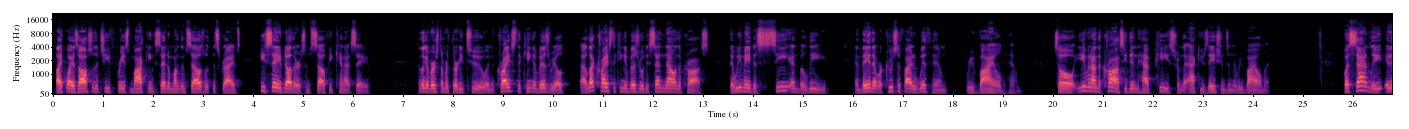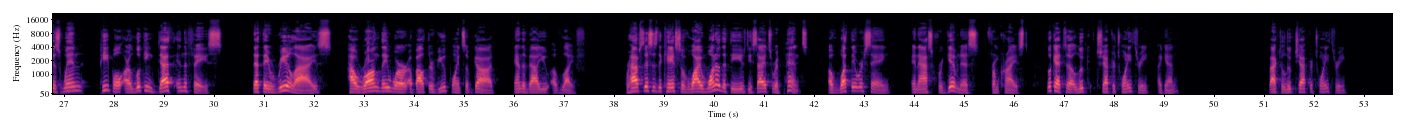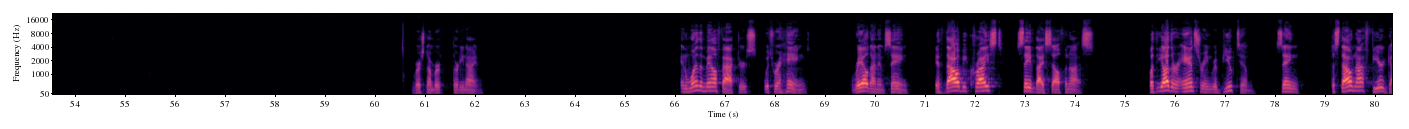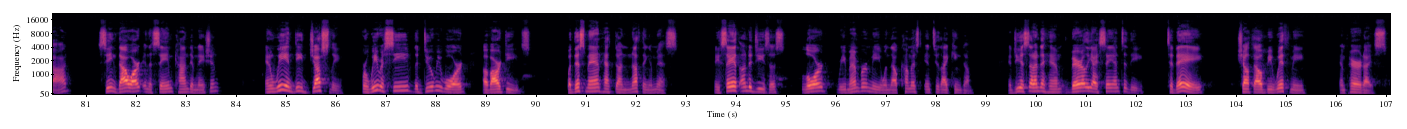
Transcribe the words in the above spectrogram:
Likewise, also the chief priests, mocking, said among themselves with the scribes, He saved others, himself he cannot save. And look at verse number 32. And Christ, the King of Israel, uh, let Christ, the King of Israel, descend now on the cross, that we may see and believe. And they that were crucified with him reviled him. So even on the cross, he didn't have peace from the accusations and the revilement. But sadly, it is when people are looking death in the face that they realize how wrong they were about their viewpoints of God and the value of life. Perhaps this is the case of why one of the thieves decided to repent of what they were saying and ask forgiveness from Christ. Look at uh, Luke chapter 23 again. Back to Luke chapter 23. verse number 39. And one of the malefactors, which were hanged, railed on him, saying, If thou be Christ, save thyself and us. But the other answering rebuked him, saying, Dost thou not fear God, seeing thou art in the same condemnation? And we indeed justly, for we receive the due reward of our deeds. But this man hath done nothing amiss. And he saith unto Jesus, Lord, remember me when thou comest into thy kingdom. And Jesus said unto him, Verily I say unto thee, today shalt thou be with me in paradise.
